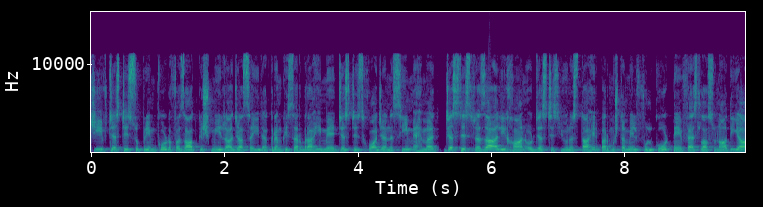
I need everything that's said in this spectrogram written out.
Chief justice Supreme Court of Azad Kashmir Raja Saeed Akram की सरबराही में जस्टिस ख्वाजा नसीम अहमद, जस्टिस रजा अली खान और जस्टिस यूनस ताहिर पर मुश्तमिल फुल कोर्ट ने फैसला सुना दिया।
